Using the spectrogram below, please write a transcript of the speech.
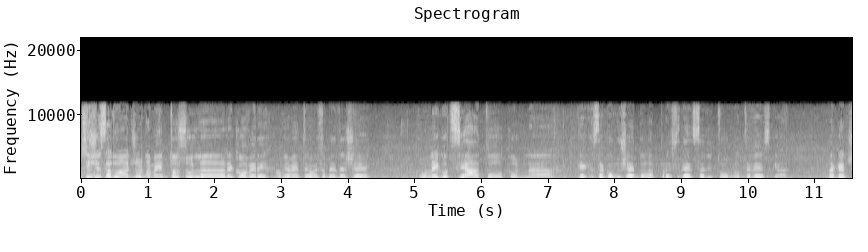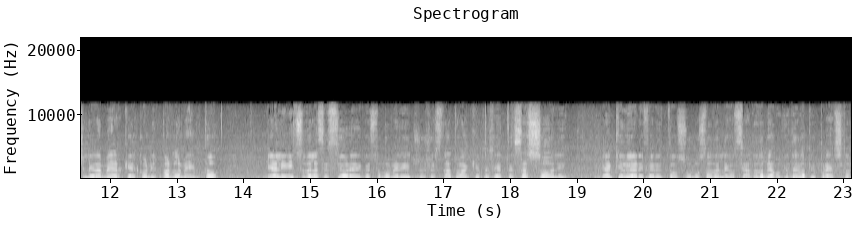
Sì, c'è stato un aggiornamento sul recovery, ovviamente come sapete c'è un negoziato con, uh, che sta conducendo la presidenza di turno tedesca, la cancelliera Merkel con il Parlamento e all'inizio della sessione di questo pomeriggio c'è stato anche il presidente Sassoli e anche lui ha riferito sullo stato del negoziato. Dobbiamo chiuderlo più presto.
